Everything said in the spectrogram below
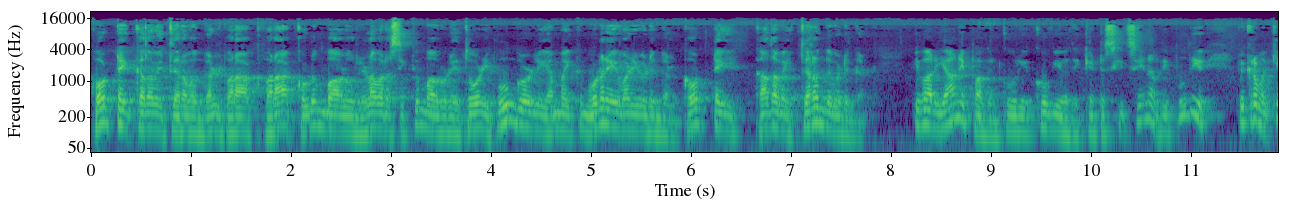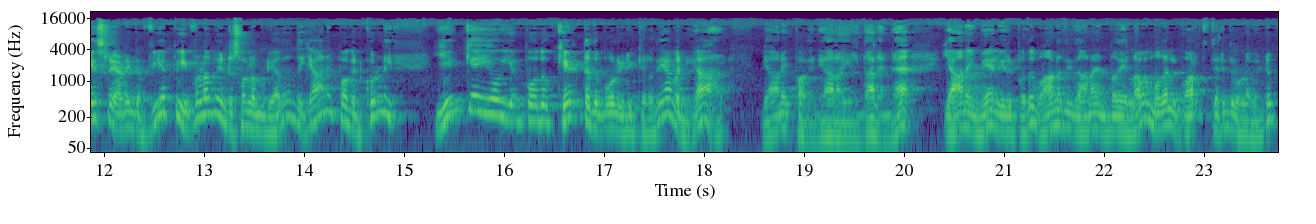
கோட்டை கதவை திறவுங்கள் பராக் பராக் கொடும்பாளூர் இளவரசிக்கும் அவருடைய தோழி பூங்கொழி அம்மைக்கும் உடனே வழிவிடுங்கள். கோட்டை கதவை திறந்து விடுங்கள். இவ்வாறு யானைப்பாகன் கூறி கூவியதை கேட்டு சீ சேனாபதி புதிய விக்ரமகேசரி அடைந்த வியப்பு இவ்வளவு என்று சொல்ல முடியாது. அந்த யானைப்பாகன் குரலை எங்கேயோ எப்போதோ கேட்டது போல் இருக்கிறதே. அவன் யார்? யானை பகன் யாராயிருந்தால் என்ன? யானை மேல் இருப்பது வானதி தானா என்பதையெல்லாம் முதலில் பார்த்து தெரிந்து கொள்ள வேண்டும்.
